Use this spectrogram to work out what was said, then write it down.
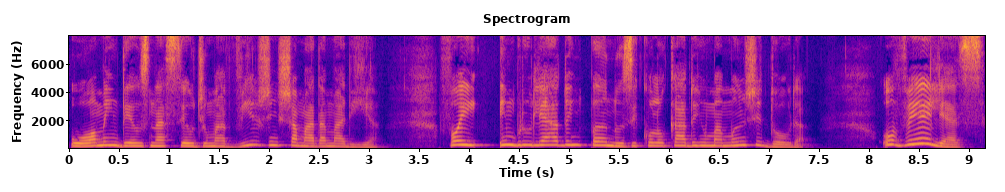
o homem-deus nasceu de uma virgem chamada Maria. Foi embrulhado em panos e colocado em uma manjedoura. Ovelhas,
